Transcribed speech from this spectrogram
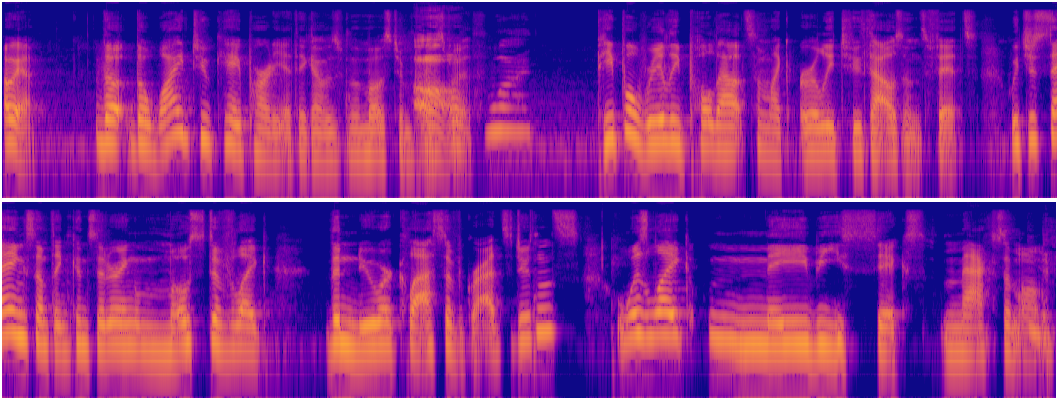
Oh yeah. The the Y2K party, I think I was the most impressed Oh, with. what? People really pulled out some like early 2000s fits, which is saying something considering most of like the newer class of grad students was like maybe 6 maximum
